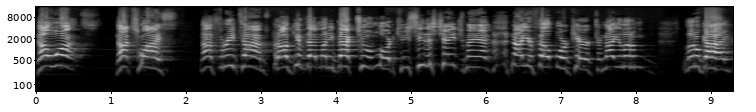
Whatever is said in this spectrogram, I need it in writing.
Not once, not twice, not three times, but I'll give that money back to him, Lord. Can you see this change, man? Not your felt board character, not your little, little guy,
